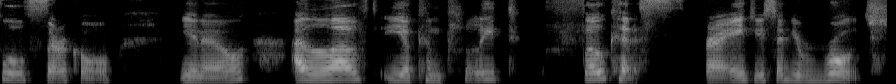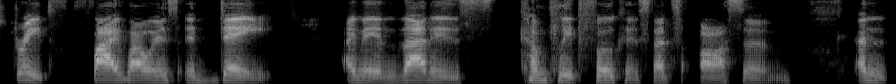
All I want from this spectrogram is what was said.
full circle, you know. I loved your complete focus right? You said you wrote straight five hours a day. I mean, that is complete focus. That's awesome. And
